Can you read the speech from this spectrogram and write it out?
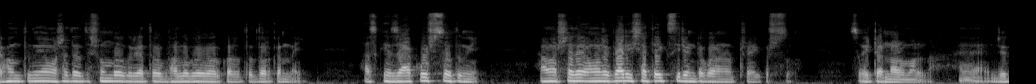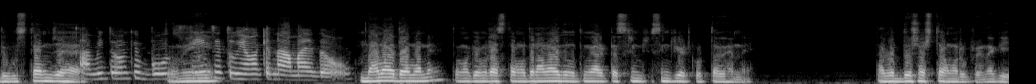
এখন তুমি আমার সাথে এত সুন্দর করে এত ভালো ব্যবহার করার তো দরকার নাই। আজকে যা করছ তুমি আমার সাথে আমার গাড়ির সাথে অ্যাক্সিডেন্ট করানোর ট্রাই করছ। সো এটা নর্মাল না। হ্যাঁ যদি বুঝতাম যে হ্যাঁ আমি তোমাকে বলছি যে তুমি আমাকে নামায় দাও। নামায় দাও মানে? তোমাকে আমি রাস্তার মধ্যে নামায় দেবো তুমি আরেকটা সিন ক্রিয়েট করতে হবে এখানে। তারপর দোষ আসতো আমার উপরে নাকি?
